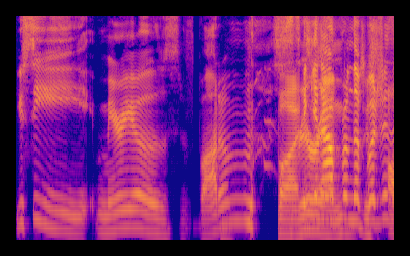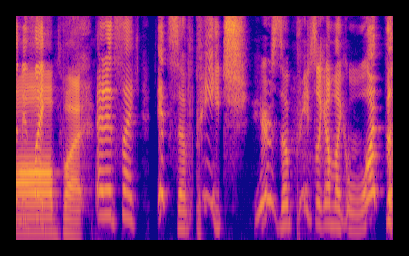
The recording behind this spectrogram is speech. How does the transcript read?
you see Mirio's bottom But sticking out from the bushes, and it's all like, but and it's like it's a peach. Here's a peach. Like I'm like, what the?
